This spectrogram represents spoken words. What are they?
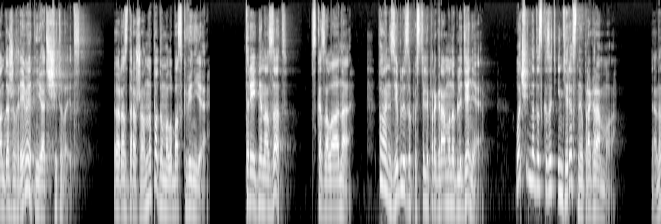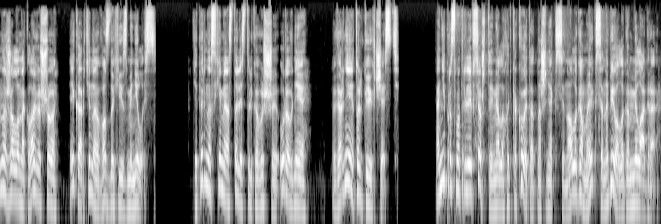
он даже время от неё отсчитывает. Раздражённо подумала Басквинья. «Три дня назад», — сказала она, — «по Анзибле запустили программу наблюдения. Очень, надо сказать, интересную программу. Она нажала на клавишу, и картина в воздухе изменилась. Теперь на схеме остались только высшие уровни, вернее, только их часть. Они просмотрели всё, что имело хоть какое-то отношение к синологам и ксенобиологам Милагра.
